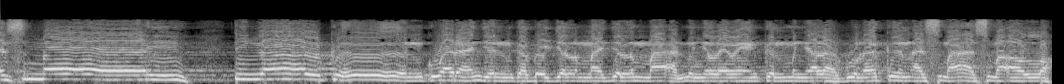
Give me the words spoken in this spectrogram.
asmai tinggalkan kuaranjen kabeh jelma-jelma anu nyelewengkeun menyalahgunakeun asma-asma Allah.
